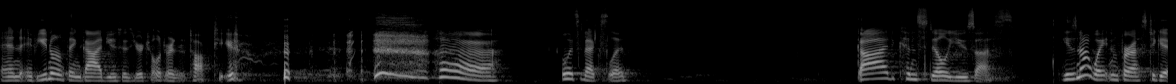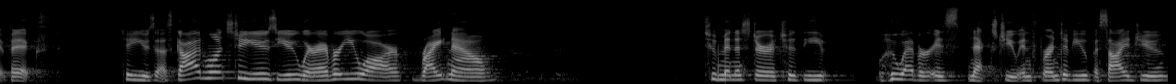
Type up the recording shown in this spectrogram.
And if you don't think God uses your children to talk to you, what's next, Lynn? God can still use us. He's not waiting for us to get fixed to use us. God wants to use you wherever you are right now to minister to the whoever is next to you, in front of you, beside you,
